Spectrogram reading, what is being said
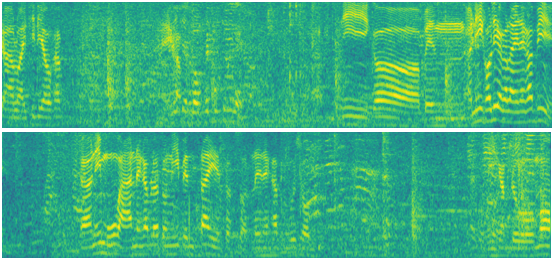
จะอร่อยทีเดียวครับนี่ครับจะลงเฟซบุ๊กด้วยเนี่ย นี่ก็เป็นอันนี้เขาเรียกอะไรนะครับพี่อ่าอันนี้หมูหวานนะครับ แล้วตรงนี้เป็นไส้สดๆเลยนะครับคุณผู้ชม นี่ครับดูหม้อ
